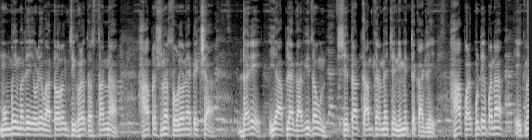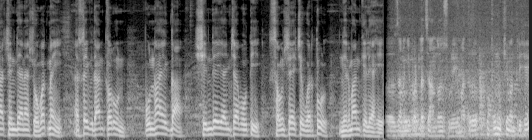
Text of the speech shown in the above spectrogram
मुंबईमध्ये एवढे वातावरण चिघळत असताना हा प्रश्न सोडवण्यापेक्षा दरे या आपल्या गावी जाऊन शेतात काम करण्याचे निमित्त काढले. हा पळपुटेपणा एकनाथ शिंदे यांना शोभत नाही असे विधान करून पुन्हा एकदा शिंदे यांच्या भोवती संशयाचे वर्तुळ निर्माण केले आहे. जनांगी पाटलाचं आंदोलन सुरू आहे. मात्र उपमुख्यमंत्री हे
